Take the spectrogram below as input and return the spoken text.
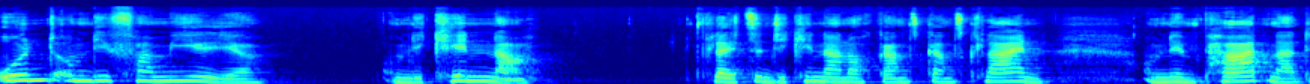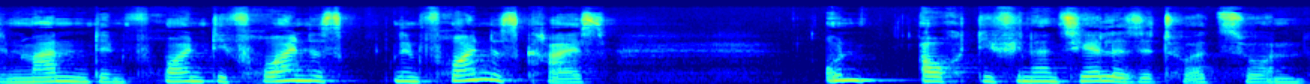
Und um die Familie, um die Kinder. Vielleicht sind die Kinder noch ganz, ganz klein. Um den Partner, den Mann, den Freund, die Freundes den Freundeskreis und auch die finanzielle Situation.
